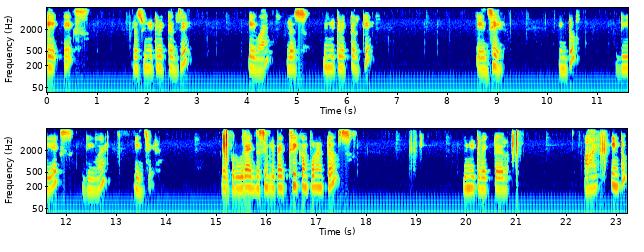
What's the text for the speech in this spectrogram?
ax plus unit vector j ay plus unit vector k az into dx dy dz. Therefore, we write the simplified three component terms unit vector i into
